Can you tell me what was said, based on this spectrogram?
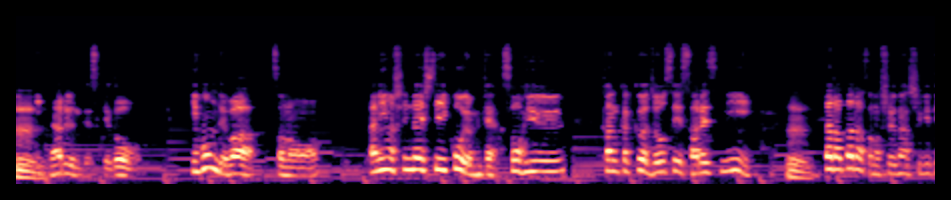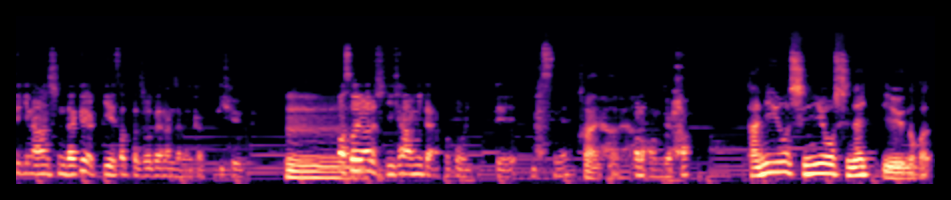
うん。になるんですけど、日本ではその他人を信頼していこうよみたいなそういう感覚は醸成されずにうん。ただただその集団主義的な安心だけが消え去った状態なんじゃないかっていう、うん。まあ、そういうある種批判みたいなことを言っていますねはいはいはいこの本では。他人を信用しないっていうのが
